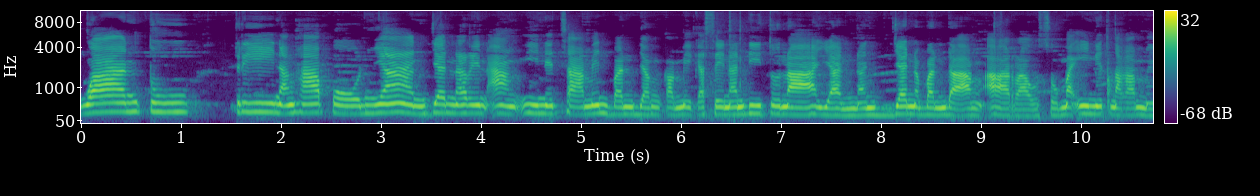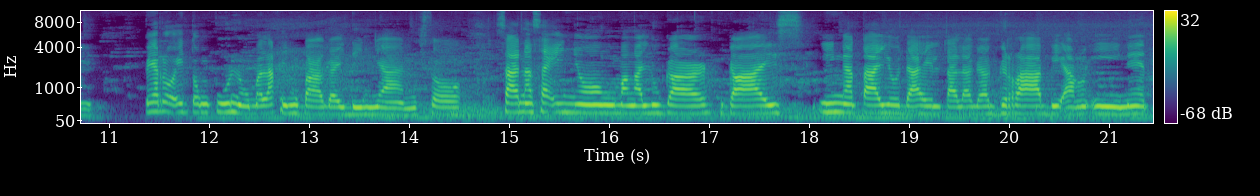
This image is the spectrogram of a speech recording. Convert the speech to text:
1, 2, 3 ng hapon, yan, dyan na rin ang init sa amin, bandang kami kasi nandito na yan, nandyan na banda ang araw. So mainit na kami. Pero itong puno, malaking bagay din yan. So sana sa inyong mga lugar, guys, ingat tayo dahil talaga grabe ang init.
